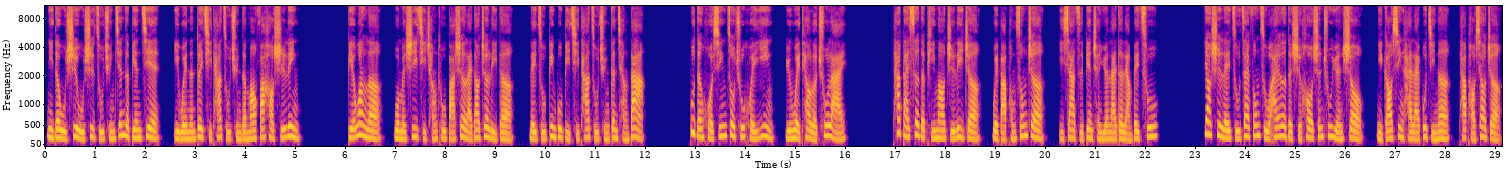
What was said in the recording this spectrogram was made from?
你的武士无视族群间的边界，以为能对其他族群的猫发号施令。别忘了，我们是一起长途跋涉来到这里的。雷族并不比其他族群更强大。”不等火星做出回应，云尾跳了出来。它白色的皮毛直立着，尾巴蓬松着，一下子变成原来的两倍粗。要是雷族在风族挨饿的时候伸出援手，你高兴还来不及呢！他咆哮着。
